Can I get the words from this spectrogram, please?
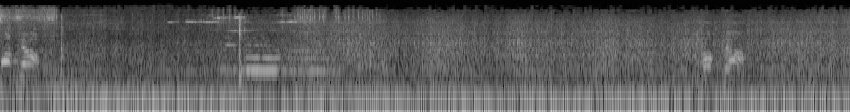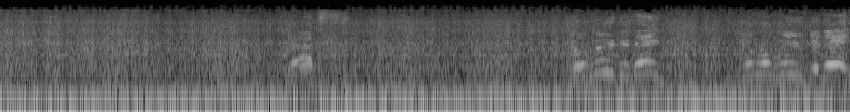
Fuck off! Fuck off! Yes. You're moving in! You're moving in!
